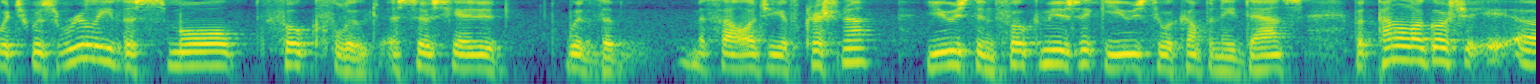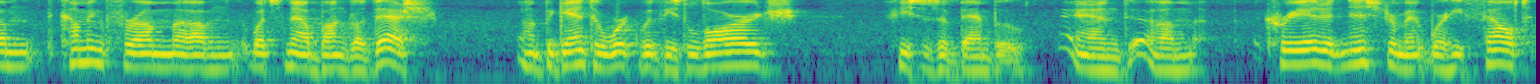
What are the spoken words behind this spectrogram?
which was really the small folk flute associated with the mythology of Krishna, used in folk music, used to accompany dance. But Pannalal Ghosh, um, coming from um, what's now Bangladesh, uh, began to work with these large pieces of bamboo and um, created an instrument where he felt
